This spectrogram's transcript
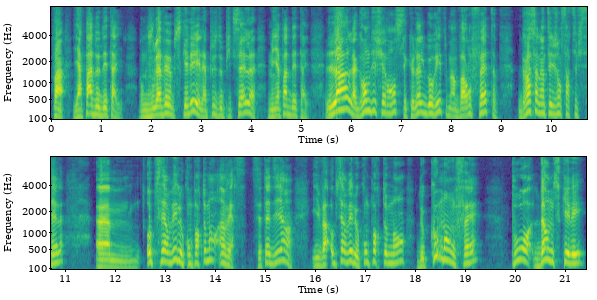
Enfin, il n'y a pas de détails. Donc vous l'avez upscalé, elle a plus de pixels, mais il n'y a pas de détails. Là, la grande différence, c'est que l'algorithme va en fait, grâce à l'intelligence artificielle, euh, observer le comportement inverse. C'est-à-dire, il va observer le comportement de comment on fait pour downscaler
